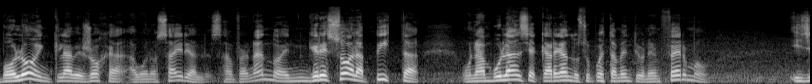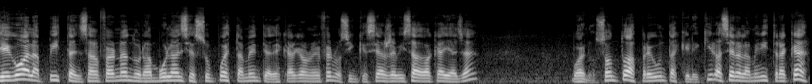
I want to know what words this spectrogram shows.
Voló en clave roja a Buenos Aires, a San Fernando, ingresó a la pista una ambulancia cargando supuestamente un enfermo y llegó a la pista en San Fernando una ambulancia supuestamente a descargar un enfermo sin que sea revisado acá y allá. Bueno, son todas preguntas que le quiero hacer a la ministra acá,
